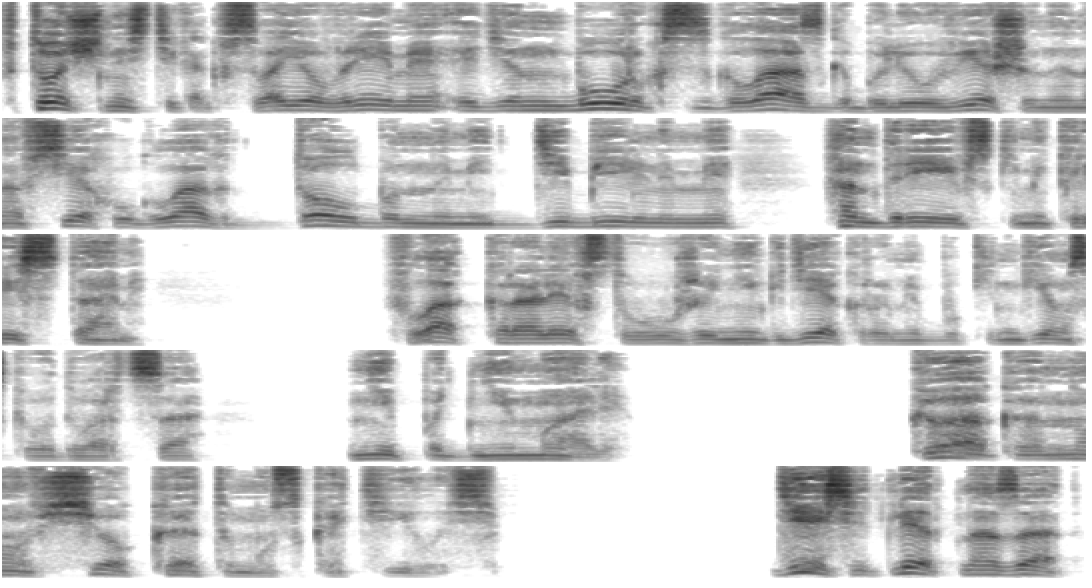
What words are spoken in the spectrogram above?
в точности, как в свое время Эдинбург с Глазго были увешаны на всех углах долбанными дебильными Андреевскими крестами. Флаг королевства уже нигде, кроме Букингемского дворца, не поднимали. Как оно все к этому скатилось? Десять лет назад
